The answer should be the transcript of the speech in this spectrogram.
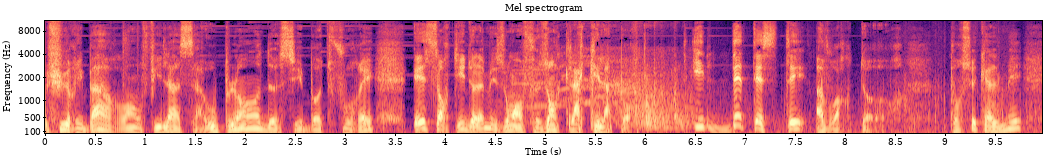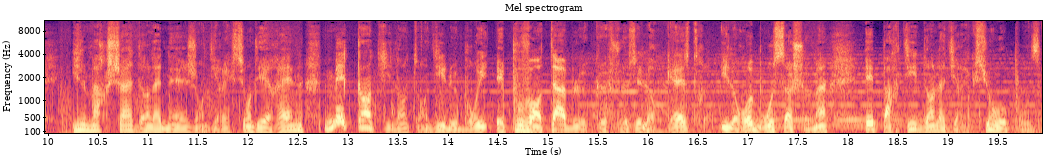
furibard, enfila sa houppelande, ses bottes fourrées, et sortit de la maison en faisant claquer la porte. Il détestait avoir tort. Pour se calmer, il marcha dans la neige en direction des rennes, mais quand il entendit le bruit épouvantable que faisait l'orchestre, il rebroussa chemin et partit dans la direction opposée.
